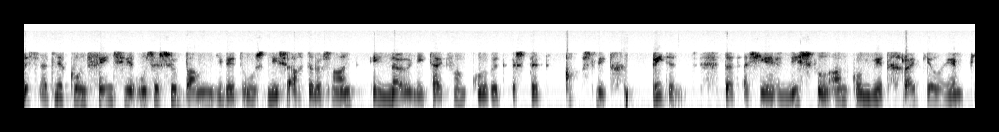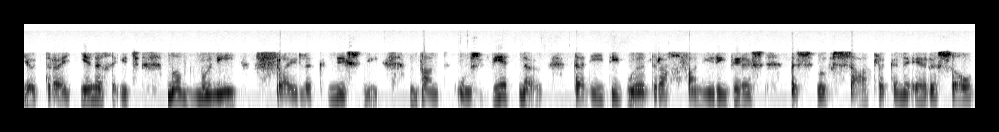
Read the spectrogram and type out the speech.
dis natuurlik konvensie. Ons is so bang, jy weet, ons nuus agter ons hand en nou in die tyd van Covid is dit absoluut aanbiedend dat as jy 'n nuusvoel aankom, weet gryp jou hemp, jou trui, enige iets, maar moenie vrylik nuus nie, want ons weet nou dat die die oordrag van hierdie virus is hoofsaaklik in 'n aerosol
